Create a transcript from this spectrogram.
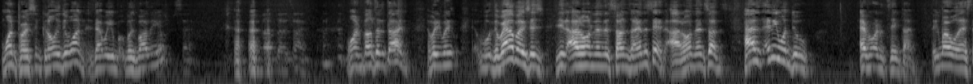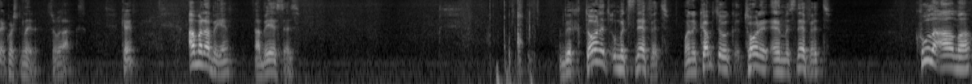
One person can only do one. Is that what you, was bothering you? one Belt at a time. One belt at a time. When, he- when, the rabbi says, did Aaron and the sons, I understand. Aaron and then sons. How does anyone do everyone at the same time? The Gemara will ask that question later, so relax. Okay? Amar Abaye, eh? Abaye says, B'chtonet u'metznefet, when it comes to tonet and metznefet, kula alma,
